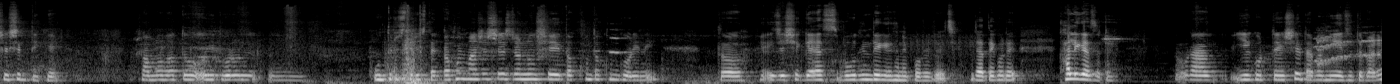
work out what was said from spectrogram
শেষের দিকে। সম্ভবত ওই ধরুন উনত্রিশ তিরিশ তারিখ। তখন মাসের শেষ জন্য সে তখন তখন করিনি। তো এই যে সে গ্যাস বহুদিন থেকে এখানে পড়ে রয়েছে, যাতে করে খালি গ্যাস এটা ওরা ইয়ে করতে এসে তারপর নিয়ে যেতে পারে।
